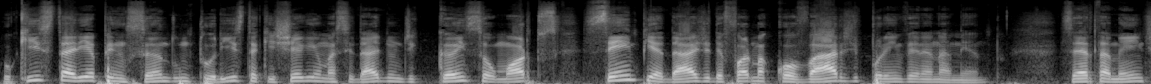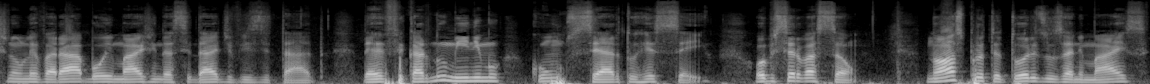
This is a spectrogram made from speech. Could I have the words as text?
O que estaria pensando um turista que chega em uma cidade onde cães são mortos sem piedade de forma covarde por envenenamento? Certamente não levará a boa imagem da cidade visitada. Deve ficar, no mínimo, com um certo receio. Observação: Nós, protetores dos animais,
